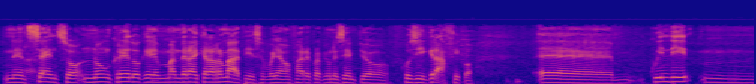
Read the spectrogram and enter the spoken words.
nel eh. senso non credo che manderà i carri armati se vogliamo fare proprio un esempio così grafico eh, quindi mh,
